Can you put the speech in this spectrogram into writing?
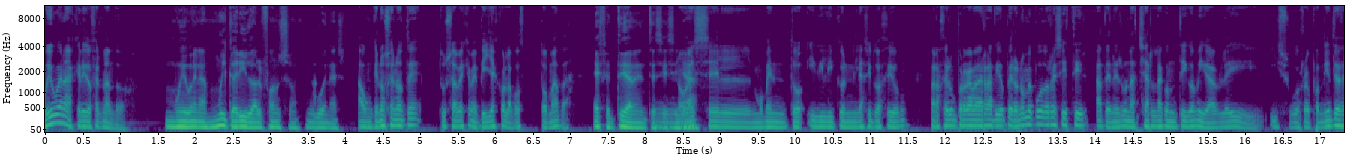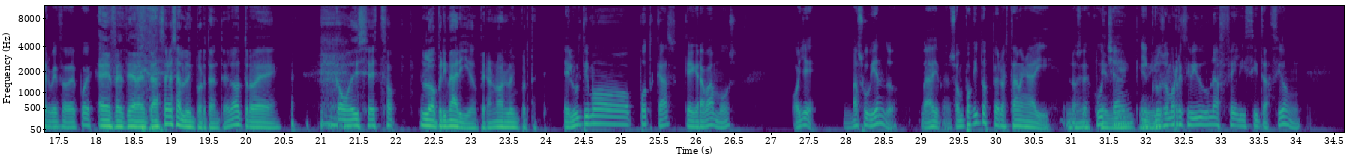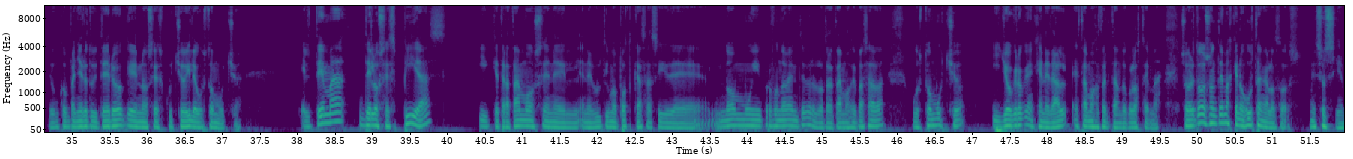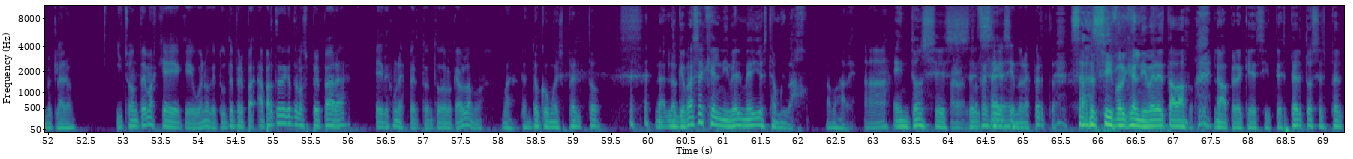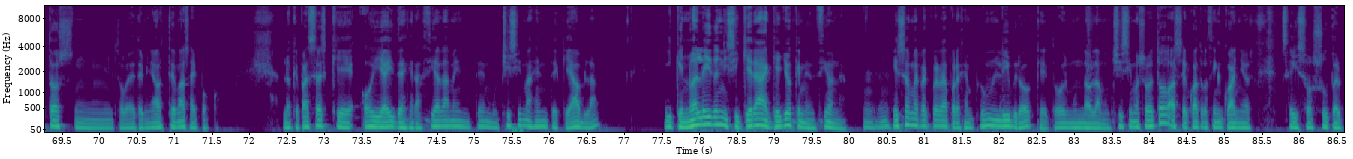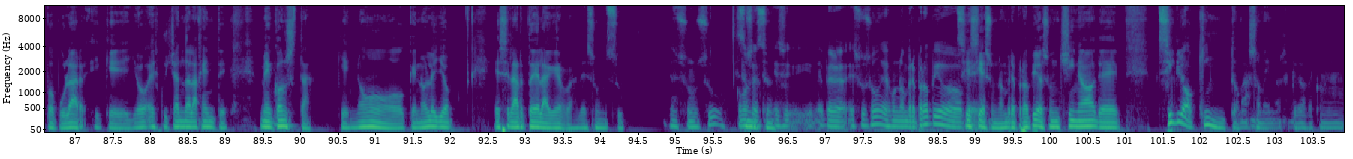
Muy buenas, querido Fernando. Muy buenas, muy querido Alfonso. Muy buenas. Aunque no se note, tú sabes que me pillas con la voz tomada. Efectivamente, sí, sí. no ya. es el momento idílico ni la situación para hacer un programa de radio, pero no me puedo resistir a tener una charla contigo amigable y, y su correspondiente cerveza después. Efectivamente, hacer eso es lo importante. El otro es, como dice esto, lo primario, pero no es lo importante. El último podcast que grabamos, oye, va subiendo. Son poquitos, pero están ahí. Nos Mm, qué escuchan. bien, qué Incluso bien. hemos recibido una felicitación de un compañero tuitero que nos escuchó y le gustó mucho. El tema de los espías, y que tratamos en el, en el último podcast así de... No muy profundamente, pero lo tratamos de pasada, gustó mucho. Y yo creo que en general estamos acertando con los temas. Sobre todo son temas que nos gustan a los dos. Eso siempre, claro. Y son temas que, que, bueno, que tú te preparas. Aparte de que te los preparas, eres un experto en todo lo que hablamos. Bueno, tanto como experto. Lo que pasa es que el nivel medio está muy bajo. Vamos a ver. Ah. Entonces, Bueno, entonces sigues siendo un experto. Sí, porque el nivel está bajo. No, pero que si te expertos, expertos mm, sobre determinados temas hay pocos. Lo que pasa es que hoy hay desgraciadamente muchísima gente que habla y que no ha leído ni siquiera aquello que menciona. Y eso me recuerda, por ejemplo, un libro que todo el mundo habla muchísimo, sobre todo hace cuatro o cinco años se hizo súper popular y que yo escuchando a la gente me consta que no, que no leyó, es El arte de la guerra de Sun Tzu. Sun Tzu. ¿Cómo Sun se Tzu. es- pero ¿es Sun Tzu es un nombre propio? Sí, sí, es un nombre propio, es un chino de siglo V más o menos, creo recordar.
